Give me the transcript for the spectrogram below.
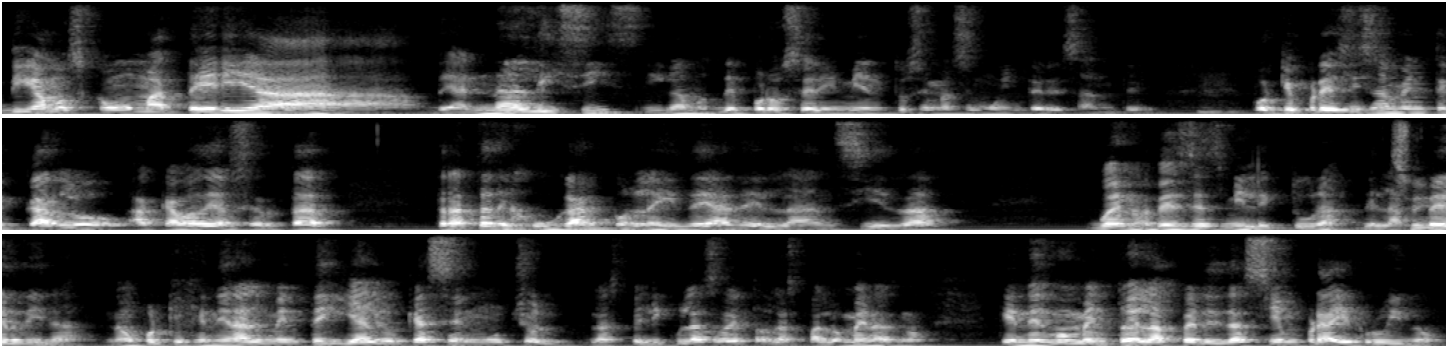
digamos, como materia de análisis, digamos, de procedimiento, se me hace muy interesante. Mm. Porque precisamente Carlo acaba de acertar, trata de jugar con la idea de la ansiedad. Bueno, desde es mi lectura, de la Sí. pérdida, ¿no? Porque generalmente, y algo que hacen mucho las películas, sobre todo las palomeras, ¿no? Que en el momento de la pérdida siempre hay ruido.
